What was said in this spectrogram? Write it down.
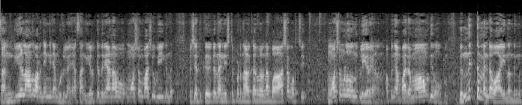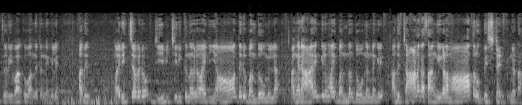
സംഘികളാന്ന് പറഞ്ഞെങ്കിൽ ഞാൻ വിടില്ല. ഞാൻ സംഘികൾക്കെതിരെയാണ് ആ മോശം ഭാഷ ഉപയോഗിക്കുന്നത്. പക്ഷെ അത് കേൾക്കുന്ന എന്നെ ഇഷ്ടപ്പെടുന്ന ആൾക്കാർ പറയുന്ന ഭാഷ കുറച്ച് മോശമുള്ളതൊന്ന് ക്ലിയർ ചെയ്യണം. അപ്പൊ ഞാൻ പരമാവധി നോക്കും. എന്നിട്ടും എന്റെ വായിൽ നിന്ന് എന്തെങ്കിലും തെറിവാക്ക് വന്നിട്ടുണ്ടെങ്കിൽ അത് മരിച്ചവരോ ജീവിച്ചിരിക്കുന്നവരുമായിട്ട് യാതൊരു ബന്ധവുമില്ല. അങ്ങനെ ആരെങ്കിലുമായി ബന്ധം തോന്നുന്നുണ്ടെങ്കിൽ അത് ചാണക സംഘികളെ മാത്രം ഉദ്ദേശിച്ചായിരിക്കും കേട്ടോ.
